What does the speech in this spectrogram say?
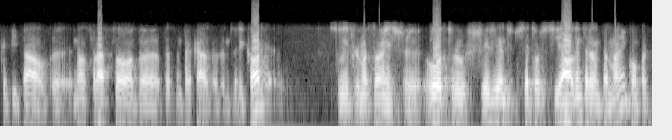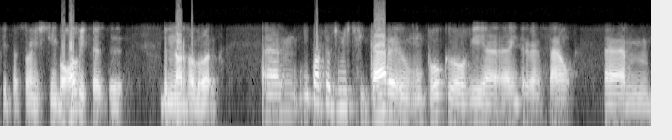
capital uh, não será só da, da Santa Casa da Misericórdia, segundo informações, eh, outros agentes do setor social entrarão também com participações simbólicas de, de menor valor. Um, importa desmistificar um pouco, ouvi a, a intervenção, um,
